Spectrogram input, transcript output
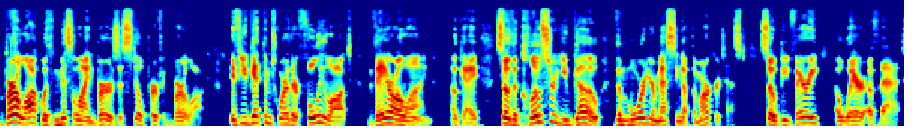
Burlock with misaligned burrs is still perfect burr lock. If you get them to where they're fully locked, they are aligned. Okay. So the closer you go, the more you're messing up the marker test. So be very aware of that.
